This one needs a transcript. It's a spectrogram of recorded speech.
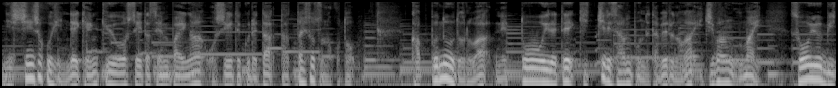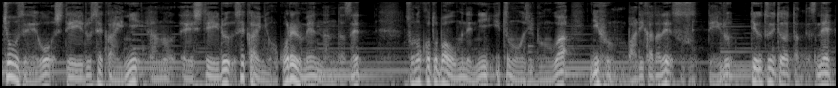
日清食品で研究をしていた先輩が教えてくれたたった一つのこと。カップヌードルは熱湯を入れてきっちり3分で食べるのが一番うまいそういう微調整をしている世界にあの、えー、している世界に誇れる麺なんだぜその言葉を胸にいつも自分は2分バリカタですすっているっていうツイートだったんですね。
